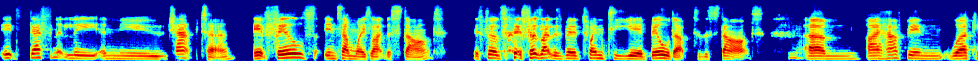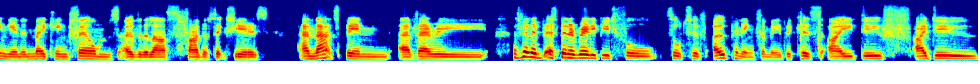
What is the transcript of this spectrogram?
it's definitely a new chapter. It feels in some ways like the start. It feels it feels like there's been a 20 year build up to the start um, I have been working in and making films over the last five or six years, and that's been a very it's been a it's been a really beautiful sort of opening for me because I do I do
